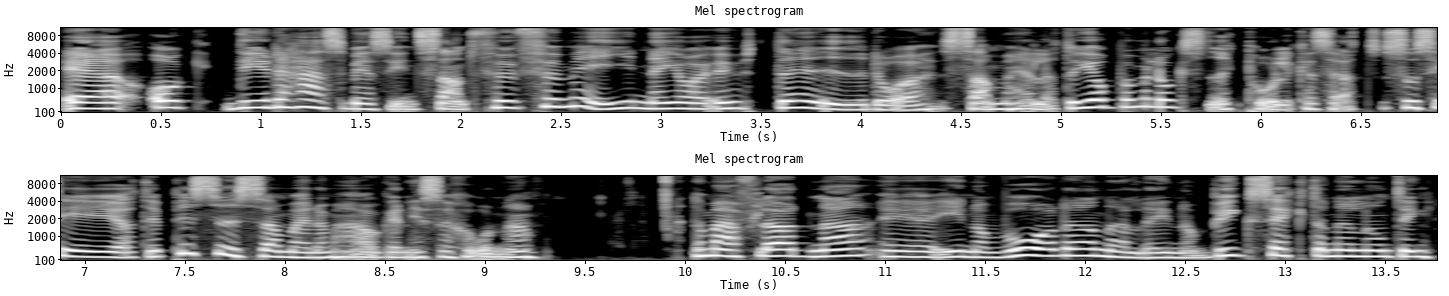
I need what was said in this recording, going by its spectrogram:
Eh, och det är ju det här som är så intressant. För, för mig, när jag är ute i då samhället och jobbar med logistik på olika sätt, så ser jag att det är precis samma i de här organisationerna. De här flödena eh, inom vården eller inom byggsektorn eller någonting,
